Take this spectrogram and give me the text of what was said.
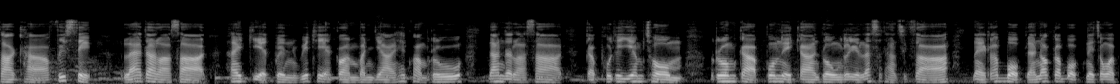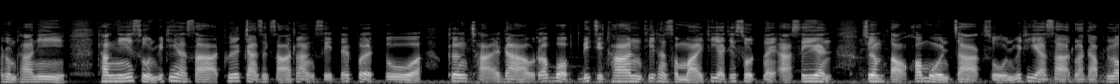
สาขาฟิสิกส์ และดาราศาสตร์ ให้เกียรติเป็นวิทยากรบรรยายให้ความรู้ ด้านดาราศาสตร์ กับผู้ที่เยี่ยมชม ร่วมกับผู้อำนวยการโรงเรียนและสถานศึกษา ในระบบและนอกระบบในจังหวัดปทุมธานี ทางนี้ศูนย์วิทยาศาสตร์ เพื่อการศึกษารังสิตได้เปิดตัว เครื่องฉายดาวระบบดิจิทัล ที่ทันสมัยที่ใหญ่ที่สุดในอาเซียน เชื่อมต่อข้อมูลจากศูนย์วิทยาศาสตร์ระดับโล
